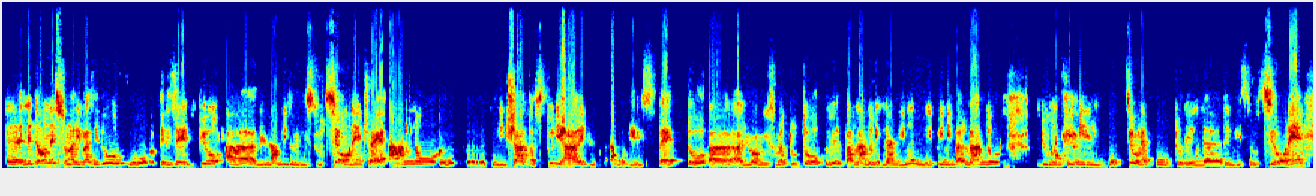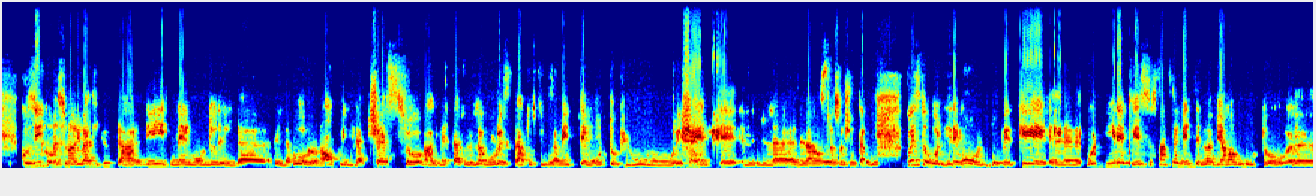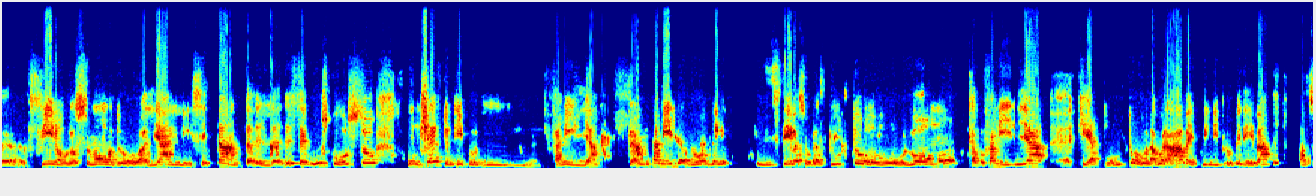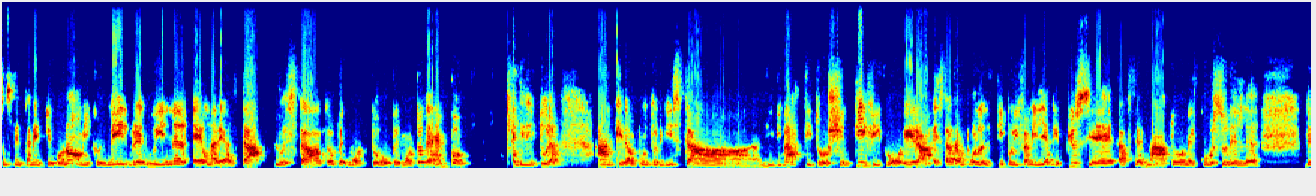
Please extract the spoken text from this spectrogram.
eh, le donne sono arrivate dopo, per esempio eh, nell'ambito dell'istruzione, cioè hanno eh, cominciato a studiare più tardi rispetto eh, agli uomini, soprattutto eh, parlando di grandi numeri, quindi parlando di una femminilizzazione appunto del, dell'istruzione, così come sono arrivati più tardi nel mondo del, del lavoro, no? quindi l'accesso al mercato del lavoro è stato sicuramente molto più recente nel, nella nostra società. Questo vuol dire molto perché eh, vuol dire che sostanzialmente noi abbiamo avuto eh, fino grosso modo modo agli anni 70 del, del secolo scorso un certo tipo di famiglia, cioè una famiglia dove esisteva soprattutto l'uomo capofamiglia eh, che appunto lavorava e quindi provvedeva al sostentamento economico. Il male breadwinner è una realtà, lo è stato per molto, per molto tempo addirittura anche da un punto di vista di dibattito scientifico era, è stata un po' il tipo di famiglia che più si è affermato nel corso del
